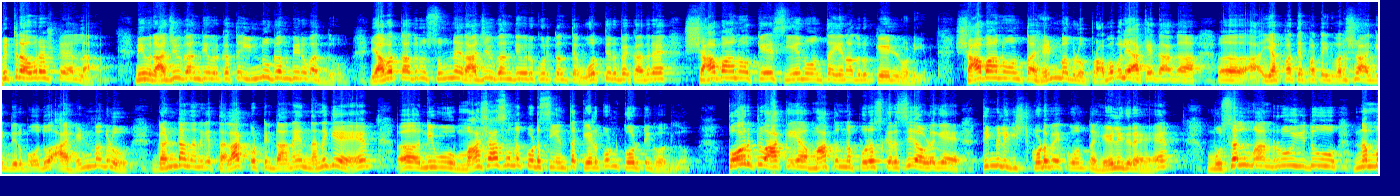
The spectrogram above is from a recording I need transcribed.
ಮಿತ್ರ, ಅವರಷ್ಟೇ ಅಲ್ಲ, ನೀವು ರಾಜೀವ್ ಗಾಂಧಿ ಅವರ ಕತೆ ಇನ್ನೂ ಗಂಭೀರವಾದ್ದು. ಯಾವತ್ತಾದರೂ ಸುಮ್ಮನೆ ರಾಜೀವ್ ಗಾಂಧಿ ಅವರ ಕುರಿತಂತೆ ಓದ್ತಿರ್ಬೇಕಾದ್ರೆ ಶಾಬಾನೋ ಕೇಸ್ ಏನು ಅಂತ ಏನಾದರೂ ಕೇಳಿ ನೋಡಿ. ಶಾಬಾನೋ ಅಂತ ಹೆಣ್ಮಗಳು ಪ್ರಾಬಬಲಿ ಆಕೆಗಾಗ ಎಪ್ಪತ್ತೆಪ್ಪತ್ತೈದು ವರ್ಷ ಆಗಿದ್ದಿರ್ಬೋದು, ಆ ಹೆಣ್ಮಗಳು ಗಂಡ ನನಗೆ ತಲಾಕ್ ಕೊಟ್ಟಿದ್ದಾನೆ, ನನಗೆ ನೀವು ಮಾಶಾಸನ ಕೊಡಿಸಿ ಅಂತ ಕೇಳ್ಕೊಂಡು ಕೋರ್ಟಿಗೆ ಹೋದ್ಲು. ಕೋರ್ಟು ಆಕೆಯ ಮಾತನ್ನು ಪುರಸ್ಕರಿಸಿ ಅವಳಿಗೆ ತಿಂಗಳಿಗೆ ಇಷ್ಟು ಕೊಡಬೇಕು ಅಂತ ಹೇಳಿದರೆ, ಮುಸಲ್ಮಾನರು ಇದು ನಮ್ಮ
